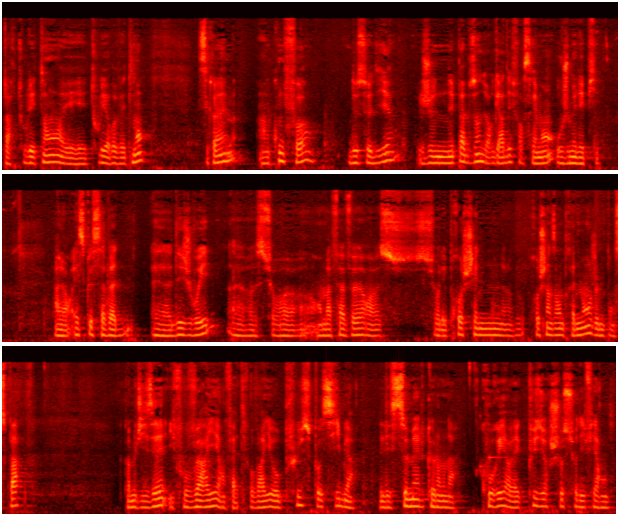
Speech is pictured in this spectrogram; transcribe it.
par tous les temps et tous les revêtements, c'est quand même un confort de se dire je n'ai pas besoin de regarder forcément où je mets les pieds. Alors, est-ce que ça va déjouer sur, en ma faveur sur les prochaines, prochains entraînements, je ne pense pas. Comme je disais, il faut varier en fait, il faut varier au plus possible les semelles que l'on a. Courir avec plusieurs chaussures différentes.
